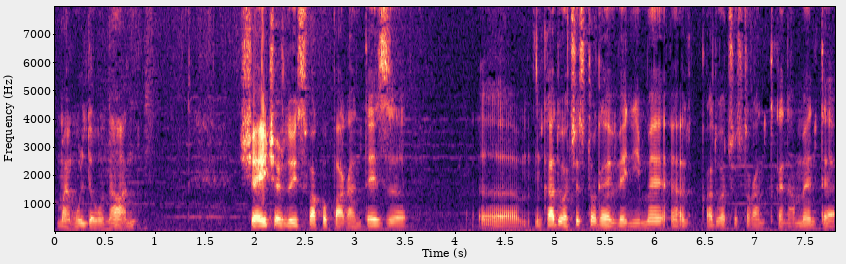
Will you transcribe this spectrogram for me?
mai mult de un an. Și aici aș dori să fac o paranteză. Uh, în cadrul acestor evenimente, în cadrul acestor antrenamente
